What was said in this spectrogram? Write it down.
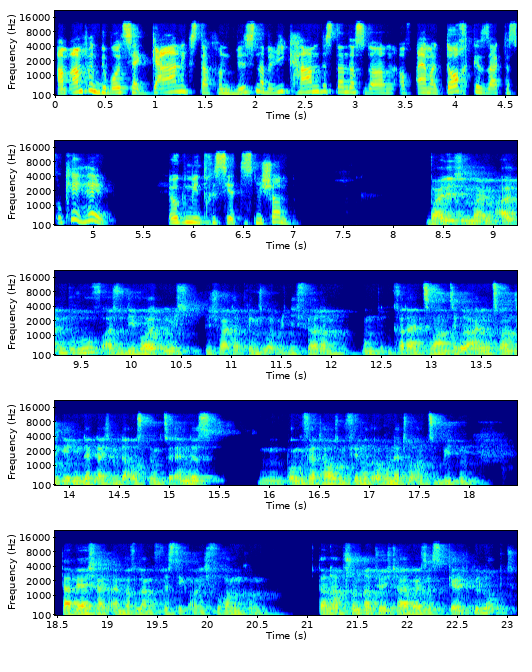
am Anfang, du wolltest ja gar nichts davon wissen, aber wie kam das dann, dass du dann auf einmal doch gesagt hast, okay, hey, irgendwie interessiert es mich schon? Weil ich in meinem alten Beruf, also die wollten mich nicht weiterbringen, sie wollten mich nicht fördern. Und gerade ein 20- oder 21-Jährigen, der gleich mit der Ausbildung zu Ende ist, ungefähr 1400 Euro netto anzubieten, da wäre ich halt einfach langfristig auch nicht vorangekommen. Dann hat schon natürlich teilweise das Geld gelockt,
